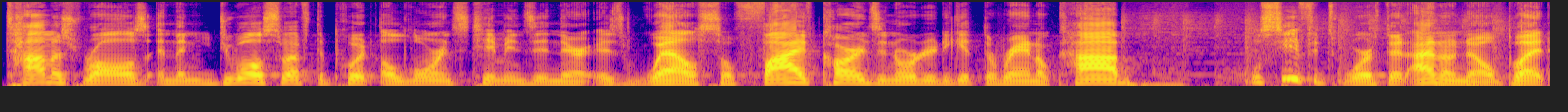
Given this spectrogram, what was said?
Thomas Rawls, and then you do also have to put a Lawrence Timmons in there as well. So five cards in order to get the Randall Cobb. We'll see if it's worth it. I don't know. But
